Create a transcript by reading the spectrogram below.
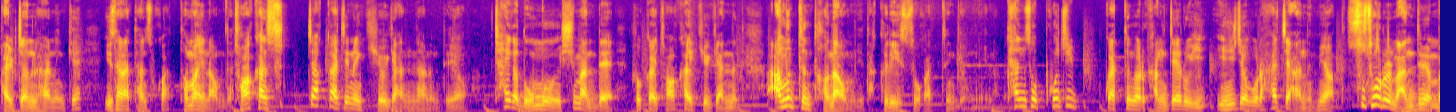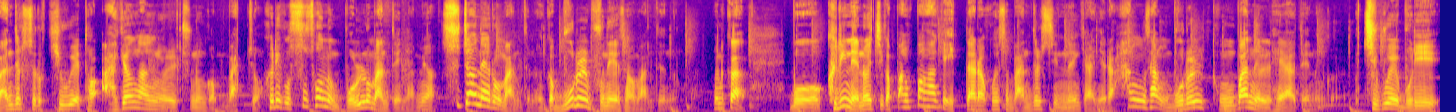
발전을 하는 게 이산화탄소가 더 많이 나옵니다. 정확한 숫자까지는 기억이 안 나는데요. 차이가 너무 심한데 그것까지 정확하게 기억이 안 나는데 아무튼 더 나옵니다. 그레이소 같은 경우에는 탄소 포집 같은 거를 강제로 인- 인위적으로 하지 않으면 수소를 만들면 만들수록 기후에 더 악영향을 주는 건 맞죠. 그리고 수소는 뭘로 만드냐면 수전해로 만드는 그러니까 물을 분해해서 만드는 거예요. 그러니까 뭐 그린 에너지가 빵빵하게 있다라고 해서 만들 수 있는 게 아니라 항상 물을 동반을 해야 되는 거예요. 지구에 물이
